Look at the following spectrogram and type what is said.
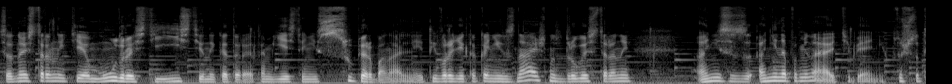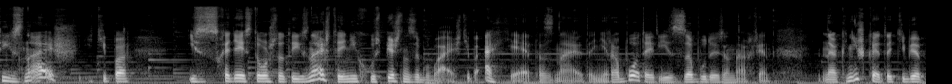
С одной стороны, те мудрости и истины, которые там есть, они супер банальные. Ты вроде как о них знаешь, но с другой стороны, они, они напоминают тебе о них. Потому что ты их знаешь, и типа, исходя из того, что ты их знаешь, ты о них успешно забываешь. Типа, ах, я это знаю, это не работает, и забуду это нахрен. А книжка это тебе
